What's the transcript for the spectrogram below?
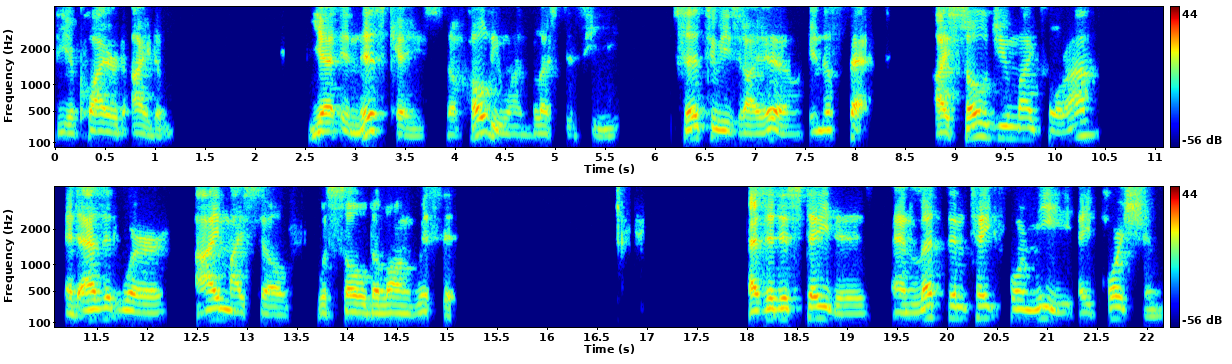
the acquired item? Yet in this case, the Holy One, blessed is He, said to Israel, in effect, I sold you my Torah, and as it were, I myself was sold along with it. As it is stated, and let them take for me a portion,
